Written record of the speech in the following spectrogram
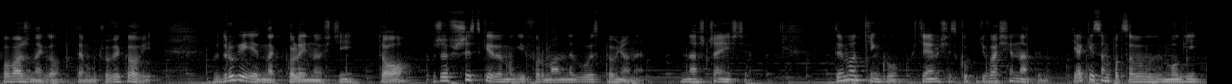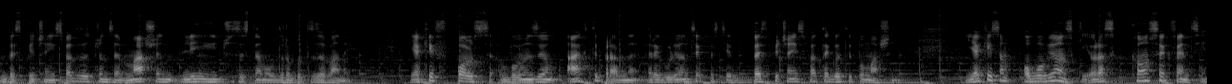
poważnego temu człowiekowi. W drugiej jednak kolejności to, że wszystkie wymogi formalne były spełnione. Na szczęście. W tym odcinku chciałem się skupić właśnie na tym, jakie są podstawowe wymogi bezpieczeństwa dotyczące maszyn, linii czy systemów zrobotyzowanych. Jakie w Polsce obowiązują akty prawne regulujące kwestie bezpieczeństwa tego typu maszyn. Jakie są obowiązki oraz konsekwencje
